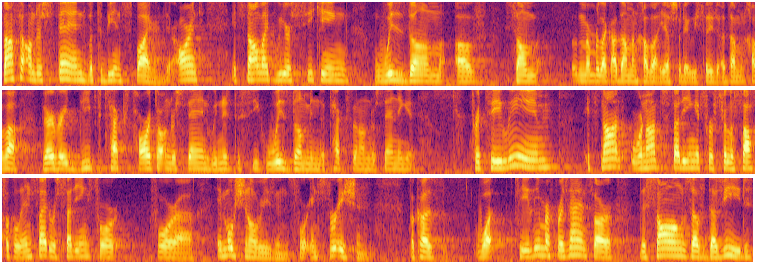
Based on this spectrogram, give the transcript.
not to understand, but to be inspired. There aren't, it's not like we are seeking wisdom of some, remember like Adam and Chava. Yesterday we studied Adam and Chava. Very, very deep text, hard to understand. We need to seek wisdom in the text and understanding it. For Tehillim, it's not, we're not studying it for philosophical insight, we're studying for, for uh, emotional reasons, for inspiration. Because what Tehillim represents are the songs of David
